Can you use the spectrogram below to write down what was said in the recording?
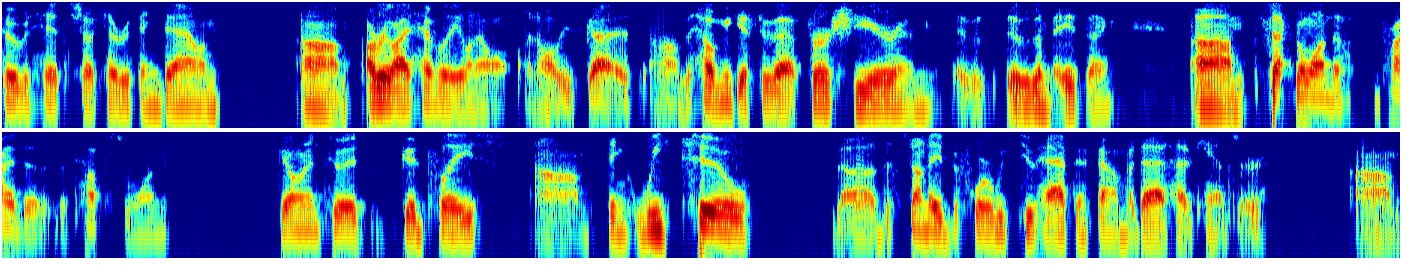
COVID hits, shuts everything down. Um, I relied heavily on all on all these guys. Um, to help me get through that first year, and it was it was amazing. Um, second one, the, probably the, the toughest one. Going into it, good place. Um, I think week two, uh, the Sunday before week two happened, found my dad had cancer. Um,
